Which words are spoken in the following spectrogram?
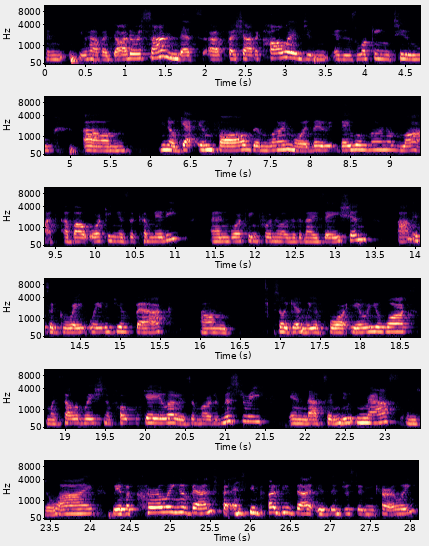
if you have a daughter or son that's uh, fresh out of college and it is looking to, um, you know, get involved and learn more, they, they will learn a lot about working as a committee and working for an organization. Um, it's a great way to give back. Um, so again, we have four area walks. My Celebration of Hope Gala is a murder mystery, and that's in Newton, Mass in July. We have a curling event for anybody that is interested in curling.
